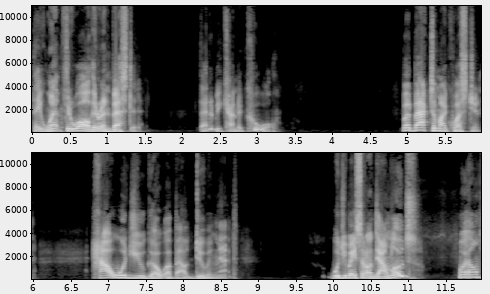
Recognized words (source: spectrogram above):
They went through all, they're invested. That'd be kind of cool. But back to my question how would you go about doing that? Would you base it on downloads? Well,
